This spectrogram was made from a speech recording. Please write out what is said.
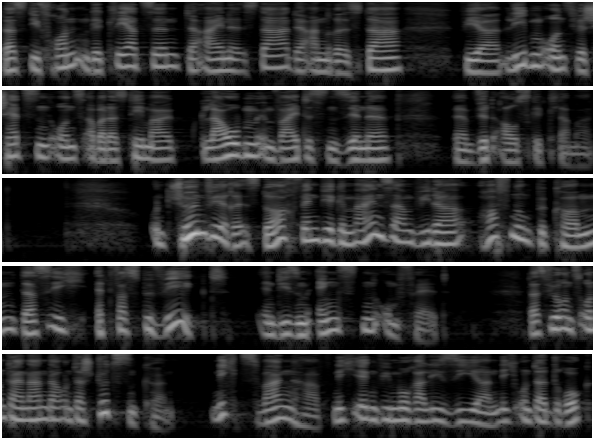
dass die Fronten geklärt sind. Der eine ist da, der andere ist da. Wir lieben uns, wir schätzen uns, aber das Thema Glauben im weitesten Sinne äh, wird ausgeklammert. Und schön wäre es doch, wenn wir gemeinsam wieder Hoffnung bekommen, dass sich etwas bewegt in diesem engsten Umfeld, dass wir uns untereinander unterstützen können. Nicht zwanghaft, nicht irgendwie moralisieren, nicht unter Druck.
